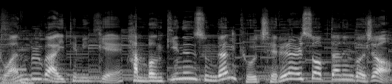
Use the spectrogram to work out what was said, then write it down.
교환 불가 아이템이기에 한 번 끼는 순간 교체를 할 수 없다는 거죠.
